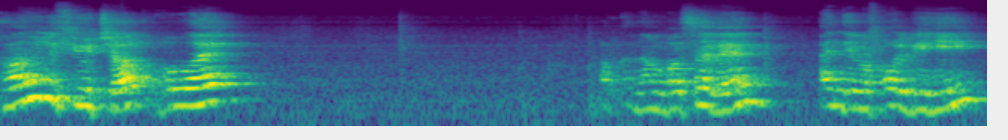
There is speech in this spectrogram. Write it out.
قانون ال future هو number 7 عندي مفعول به.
